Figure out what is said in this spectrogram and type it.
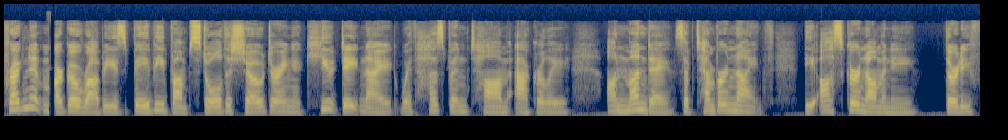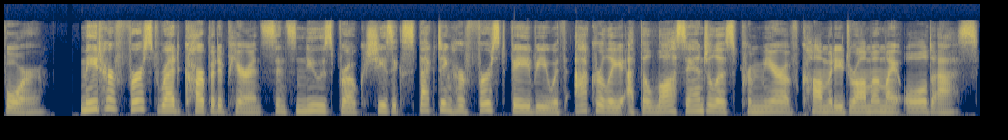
Pregnant Margot Robbie's baby bump stole the show during a cute date night with husband Tom Ackerley. On Monday, September 9th, the Oscar nominee, 34, made her first red carpet appearance since news broke she is expecting her first baby with Ackerley at the Los Angeles premiere of comedy drama My Old Ass.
